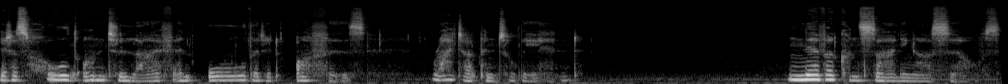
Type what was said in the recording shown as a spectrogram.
Let us hold on to life and all that it offers right up until the end, never consigning ourselves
